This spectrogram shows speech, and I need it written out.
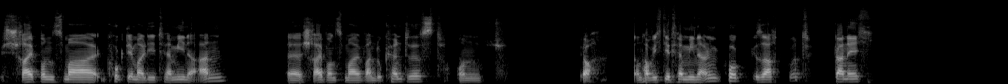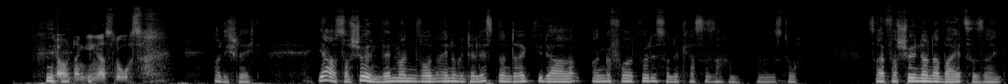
schreib uns mal, guck dir mal die Termine an, äh, schreib uns mal, wann du könntest. Und ja, dann habe ich die Termine angeguckt, gesagt, gut, kann ich. Ja, und dann ging das los. Auch nicht schlecht. Ja, ist doch schön. Wenn man so einen Eindruck hinterlässt und dann direkt wieder angefordert wird, ist so eine klasse Sache. Also ist doch, ist einfach schön, dann dabei zu sein.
